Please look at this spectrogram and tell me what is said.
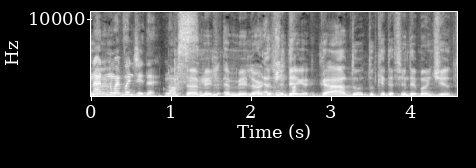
Bolsonaro não é bandida. Nossa. Então, é, mel- é melhor defender gado do que defender bandido.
